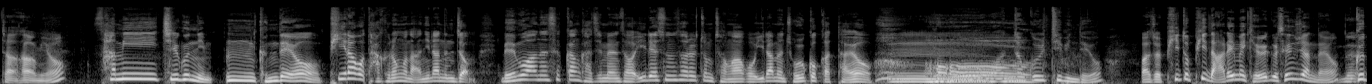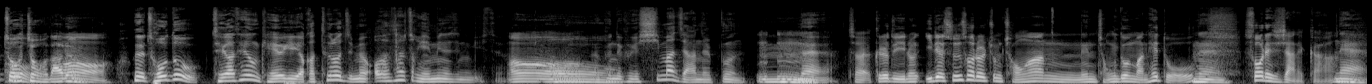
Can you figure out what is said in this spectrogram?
자, 다음이요. 3279님, 음, 근데요, P라고 다 그런 건 아니라는 점, 메모하는 습관 가지면서 일의 순서를 좀 정하고 일하면 좋을 것 같아요. 음, 오, 완전 꿀팁인데요? 맞아요. P도 P 나름의 계획을 세우지 않나요? 네, 그쵸. 그렇죠, 나름. 어. 근데 저도 제가 세운 계획이 약간 틀어지면, 어, 살짝 예민해지는 게 있어요. 어. 근데 그게 심하지 않을 뿐. 음, 음. 네. 자, 그래도 이런 일의 순서를 좀 정하는 정도만 해도 네. 수월해지지 않을까. 네.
